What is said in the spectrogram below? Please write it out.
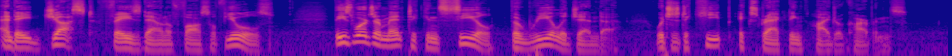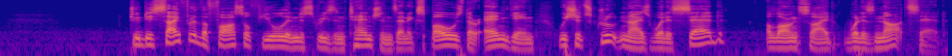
and a just phase down of fossil fuels. These words are meant to conceal the real agenda, which is to keep extracting hydrocarbons. To decipher the fossil fuel industry's intentions and expose their endgame, we should scrutinize what is said alongside what is not said.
